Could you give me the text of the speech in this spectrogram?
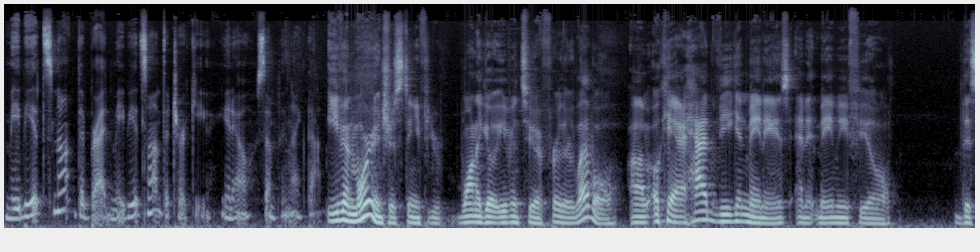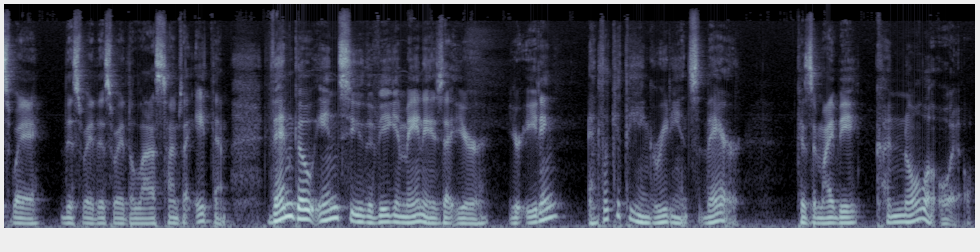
Maybe it's not the bread, maybe it's not the turkey, you know, something like that. even more interesting if you want to go even to a further level. Um, okay, I had vegan mayonnaise and it made me feel this way, this way, this way the last times I ate them. Then go into the vegan mayonnaise that you're you're eating and look at the ingredients there because it might be canola oil.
